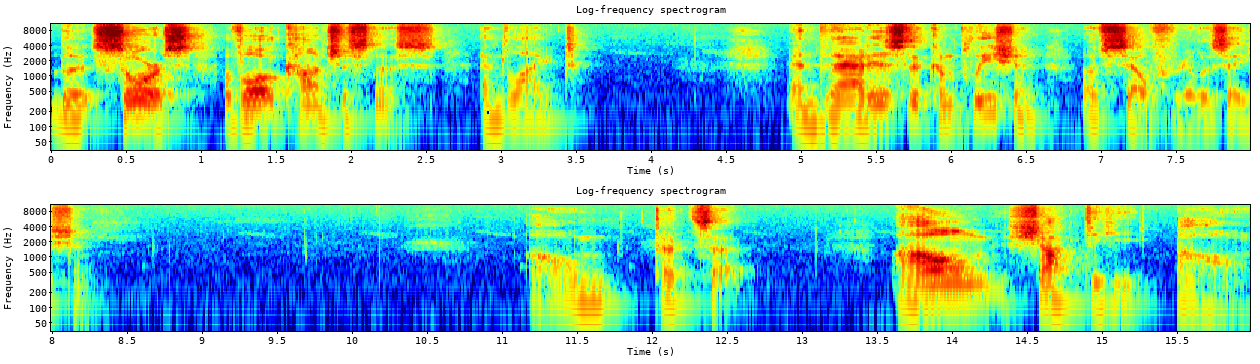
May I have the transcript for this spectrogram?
the source of all consciousness and light. And that is the completion of self-realization. Aum Tat Sat. Aum Shakti Aum.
